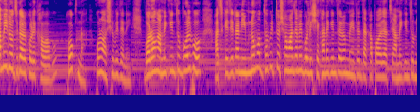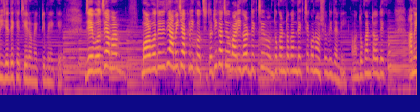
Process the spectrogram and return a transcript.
আমি রোজগার করে খাওয়াবো, হোক না, কোনো অসুবিধে নেই। বরং আমি কিন্তু বলব, আজকে যেটা নিম্ন মধ্যবিত্ত সমাজ আমি বলি, সেখানে কিন্তু এরকম মেয়েদের দেখা পাওয়া যাচ্ছে, আমি কিন্তু নিজে দেখেছি এরকম একটি মেয়েকে। যে বলছে, আমার বড় বলছে দিদি, আমি চাকরি করছি। তো ঠিক আছে, ও বাড়িঘর দেখছে দোকান টোকান দেখছে, কোনো অসুবিধা নেই। আমার দোকানটাও দেখো আমি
